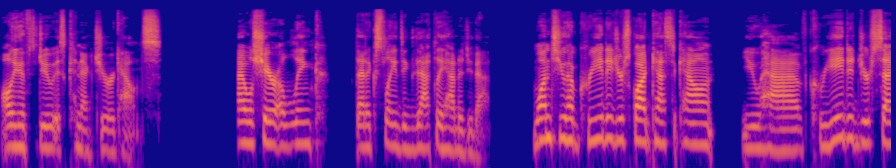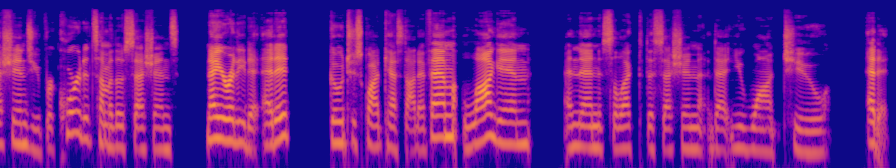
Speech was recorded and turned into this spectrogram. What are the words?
All you have to do is connect your accounts. I will share a link that explains exactly how to do that. Once you have created your Squadcast account, you have created your sessions, you've recorded some of those sessions, now you're ready to edit. Go to squadcast.fm, log in, and then select the session that you want to edit.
